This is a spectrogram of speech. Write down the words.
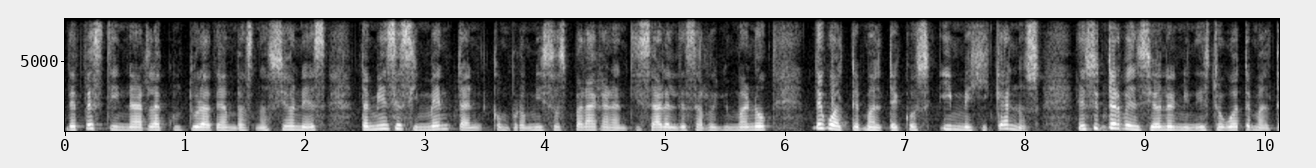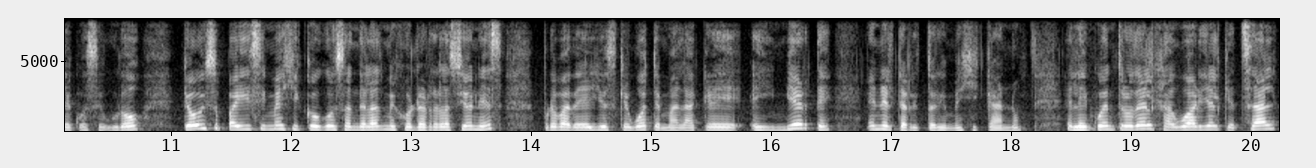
de festinar la cultura de ambas naciones, también se cimentan compromisos para garantizar el desarrollo humano de guatemaltecos y mexicanos. En su intervención, el ministro guatemalteco aseguró que hoy su país y México gozan de las mejores relaciones. Prueba de ello es que Guatemala cree e invierte en el territorio mexicano. El encuentro del jaguar y el quetzal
